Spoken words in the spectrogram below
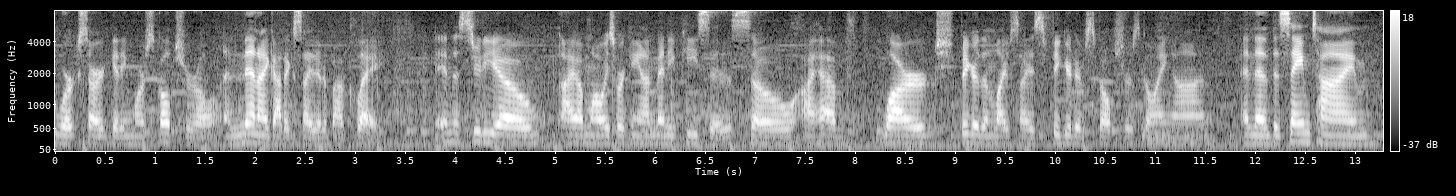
work started getting more sculptural, and then I got excited about clay. In the studio, I am always working on many pieces, so I have large, bigger than life size figurative sculptures going on. And then at the same time,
